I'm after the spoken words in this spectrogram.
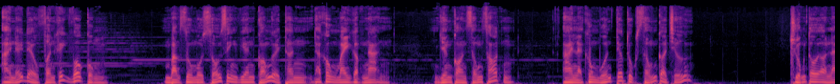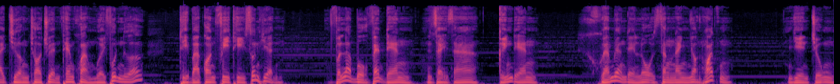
Ai nấy đều phấn khích vô cùng. Mặc dù một số sinh viên có người thân đã không may gặp nạn, nhưng còn sống sót, ai lại không muốn tiếp tục sống cơ chứ? Chúng tôi ở lại trường trò chuyện thêm khoảng 10 phút nữa thì bà con phi thì xuất hiện. Vẫn là bộ vest đen, giày da, kính đen, khóe miệng để lộ răng nanh nhọn hoắt. Nhìn chung,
